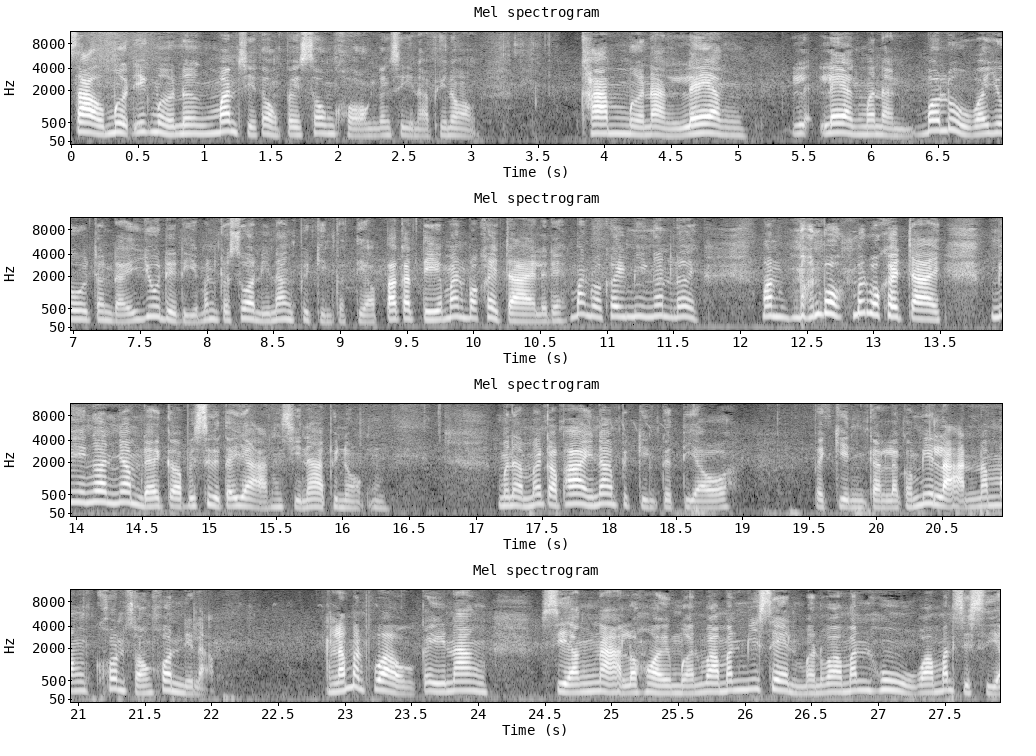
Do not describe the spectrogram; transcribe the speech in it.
เศร้ามืดอีกมือหนึ่งมันสิต้องไปส่งของจังสี่นะพี่น้อง คำเหมือนนั่นแรงแรงมือนั่นบ่รู้ว่าอยู่จังใดอยู่ดีๆมันก็ส่วนอีนั่งไปกินก๋วยเตี๋ยวปกติมันบ่เคยจ่ายเลยเด้มันบ่เคยมีเงินเลย มันมันบ่มันบ่เคยจ่ายมีเงินย่ำใดก็เอาไปซื้อแต่ยาจังซี่นะพี่น้องอมื้อนั้นมันก็พาอีนั่งไปกินก๋วยเตี๋ยว ไปกินกันแล้วก็มีหลานนำมังคนสองคนนี่แหละแล้วมันพวกก็อีนั่งเสียงหนาละหอยเหมือนว่ามันมีเส้นเหมือนว่ามันหูว่ามันสิเสีย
